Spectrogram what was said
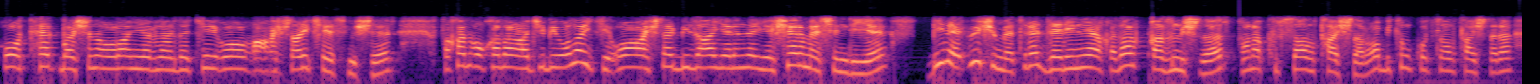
o tek başına olan yerlerdeki o ağaçları kesmişler. Fakat o kadar acı bir olay ki o ağaçlar bir daha yerinde yeşermesin diye bir de 3 metre derinliğe kadar kazmışlar. Sonra kutsal taşlar, o bütün kutsal taşlara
